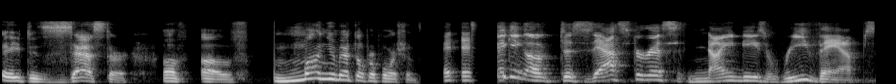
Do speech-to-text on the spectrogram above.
a disaster of of monumental proportions. And, and speaking of disastrous 90s revamps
